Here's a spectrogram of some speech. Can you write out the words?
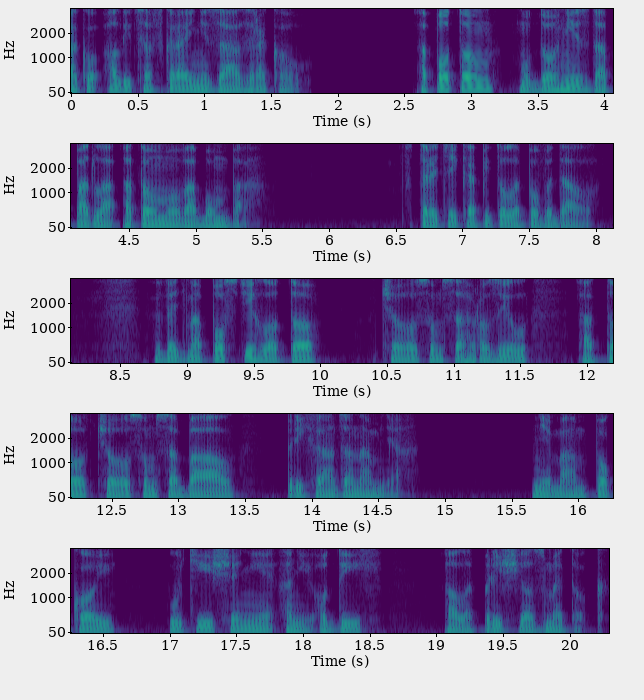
ako Alica v krajine zázrakov. A potom mu do hniezda padla atómová bomba. V tretej kapitole povedal Veď ma postihlo to, čoho som sa hrozil a to, čoho som sa bál, prichádza na mňa. Nemám pokoj, utíšenie ani oddych, ale prišiel zmetok.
